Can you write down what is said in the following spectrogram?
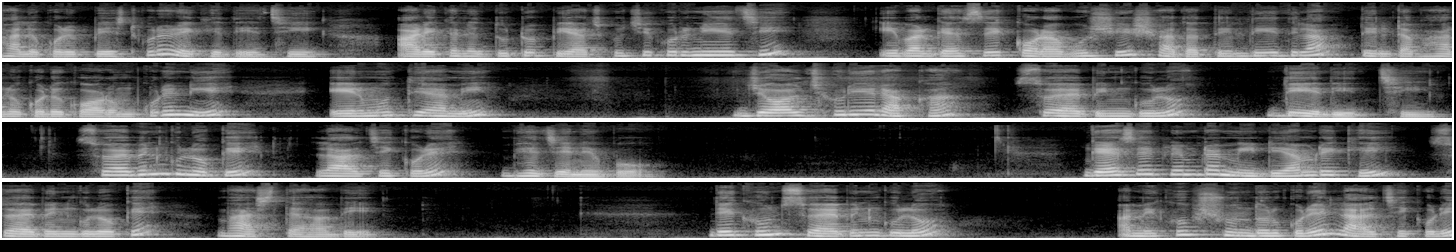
ভালো করে পেস্ট করে রেখে দিয়েছি। আর এখানে দুটো পেঁয়াজ কুচি করে নিয়েছি। এবার গ্যাসে কড়া বসিয়ে সাদা তেল দিয়ে দিলাম। তেলটা ভালো করে গরম করে নিয়ে এর মধ্যে আমি জল ছড়িয়ে রাখা সয়াবিনগুলো দিয়ে দিচ্ছি। সয়াবিনগুলোকে লালচে করে ভেজে নেব। গ্যাসের ফ্লেমটা মিডিয়াম রেখেই সয়াবিনগুলোকে ভাজতে হবে। দেখুন, সয়াবিনগুলো আমি খুব সুন্দর করে লালচে করে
